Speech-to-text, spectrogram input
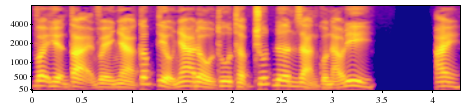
vậy hiện tại về nhà cấp tiểu nha đầu thu thập chút đơn giản quần áo đi. Ai?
